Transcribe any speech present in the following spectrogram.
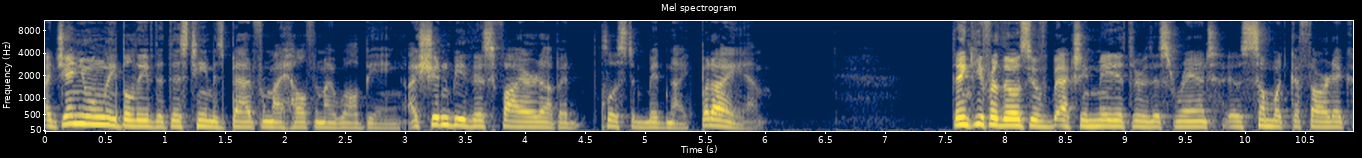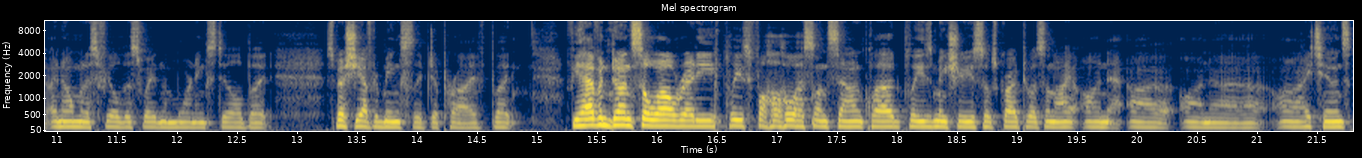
I genuinely believe that this team is bad for my health and my well being. I shouldn't be this fired up at close to midnight, but I am. Thank you for those who have actually made it through this rant. It was somewhat cathartic. I know I'm going to feel this way in the morning still, but especially after being sleep deprived. But if you haven't done so already, please follow us on SoundCloud. Please make sure you subscribe to us on on uh, on uh, on iTunes.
